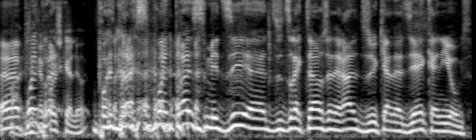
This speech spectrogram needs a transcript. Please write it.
Euh, Ouais, point, de pas presse, point de presse, point de presse ce midi euh, du directeur général du Canadien, Ken Hughes.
